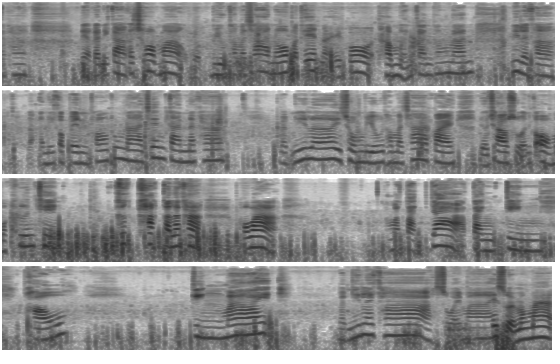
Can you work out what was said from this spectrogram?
นะคะเนี่ยกานิกาก็ชอบมากแบบวิวธรรมชาติเนาะประเทศไหนก็ทำเหมือนกันทั้งนั้น นี่เลยค่ะและอันนี้ก็เป็นท้องทุ่งนาเช่นกันนะคะ แบบนี้เลยชมวิวธรรมชาติไป เดี๋ยวชาวสวนก็ออกมาคืนเคงคึกคักกันแล้วค่ะ เพราะว่า มาตัดหญ้าแต่งกิ่งเผา กิ่งไม้ แบบนี้เลยค่ะ สวยไหมสวยมาก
